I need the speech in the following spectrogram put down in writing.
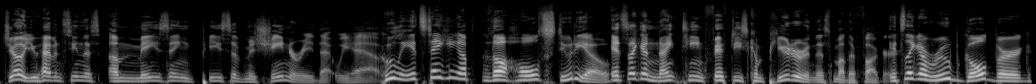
Joe, you haven't seen this amazing piece of machinery that we have. Hooli, it's taking up the whole studio. It's like a 1950s computer in this motherfucker. It's like a Rube Goldberg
